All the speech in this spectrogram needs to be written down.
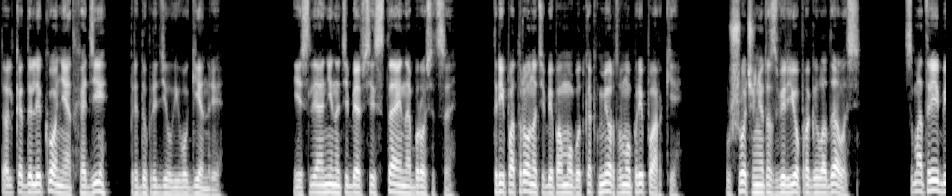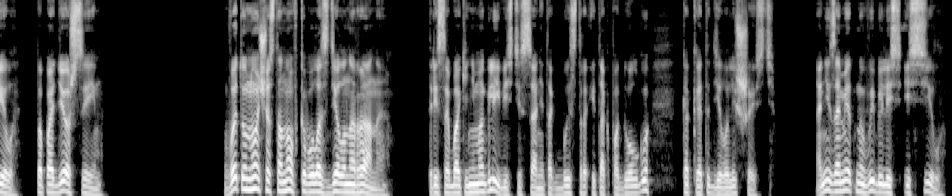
Только далеко не отходи, предупредил его Генри. Если они на тебя всей стаей набросятся, три патрона тебе помогут, как мертвому припарке. Уж очень это зверье проголодалось. Смотри, Билл, попадешься им. В эту ночь остановка была сделана рано. Три собаки не могли вести сани так быстро и так подолгу, как это делали шесть. Они заметно выбились из сил.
